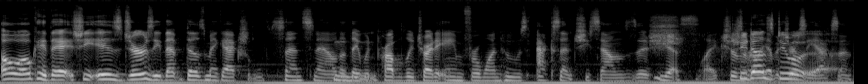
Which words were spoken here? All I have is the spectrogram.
oh, okay, they, she is Jersey. That does make actual sense now that they would mm-hmm. probably try to aim for one whose accent she sounds ish. Yes. Like, she, she does really have do a Jersey a, accent.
